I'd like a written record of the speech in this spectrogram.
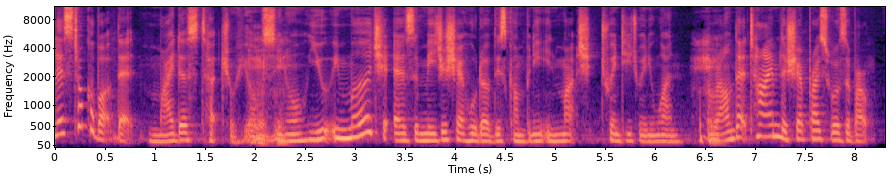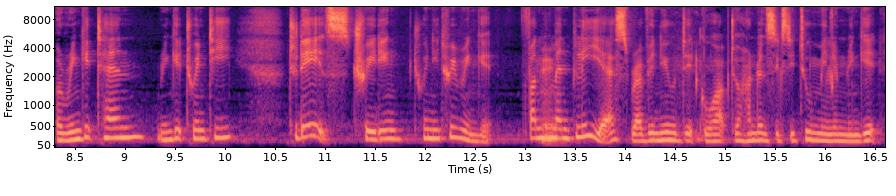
Let's talk about that Midas touch of yours. Mm-hmm. You know, you emerged as a major shareholder of this company in March 2021. Mm-hmm. Around that time, the share price was about a ringgit 10, ringgit 20. Today, it's trading 23 ringgit. Fundamentally, mm. yes, revenue did go up to 162 million ringgit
